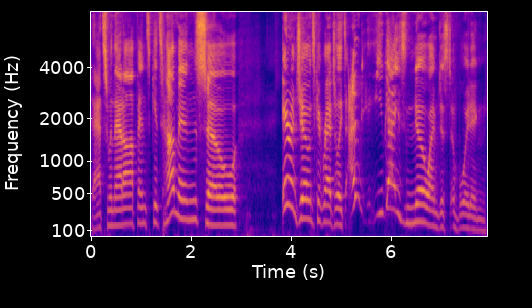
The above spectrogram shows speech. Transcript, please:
that's when that offense gets humming. So, Aaron Jones congratulates. I'm. You guys know I'm just avoiding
